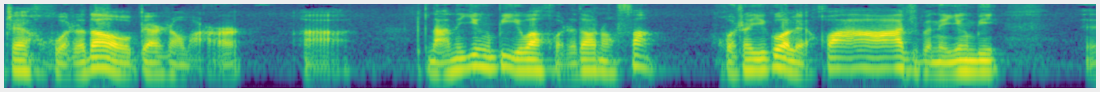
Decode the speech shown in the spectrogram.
在火车道边上玩啊，拿那硬币往火车道上放，火车一过来，哗就把那硬币呃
